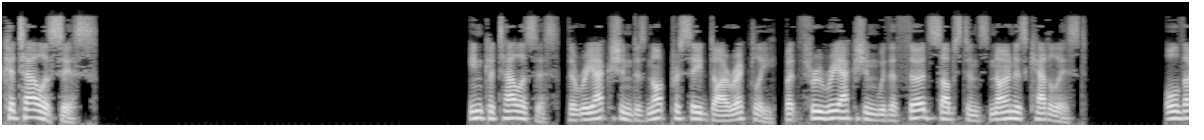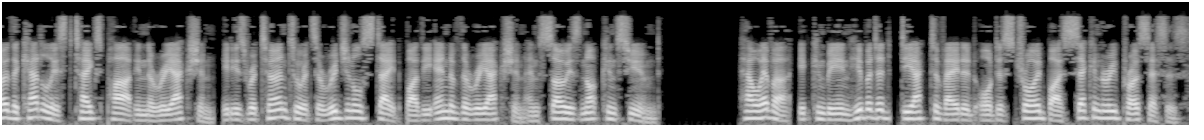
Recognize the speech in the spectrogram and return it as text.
Catalysis In catalysis, the reaction does not proceed directly, but through reaction with a third substance known as catalyst. Although the catalyst takes part in the reaction, it is returned to its original state by the end of the reaction and so is not consumed. However, it can be inhibited, deactivated or destroyed by secondary processes.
